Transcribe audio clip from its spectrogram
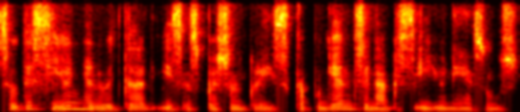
So this union with God is a special grace. Kapag yan sinabi sa iyo ni Jesus,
